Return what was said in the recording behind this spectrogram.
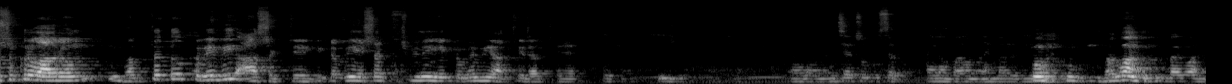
शुक्रवार भक्त तो कभी भी आ सकते हैं कि कभी ऐसा कुछ भी नहीं है कभी भी आते रहते हैं भगवान भगवान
